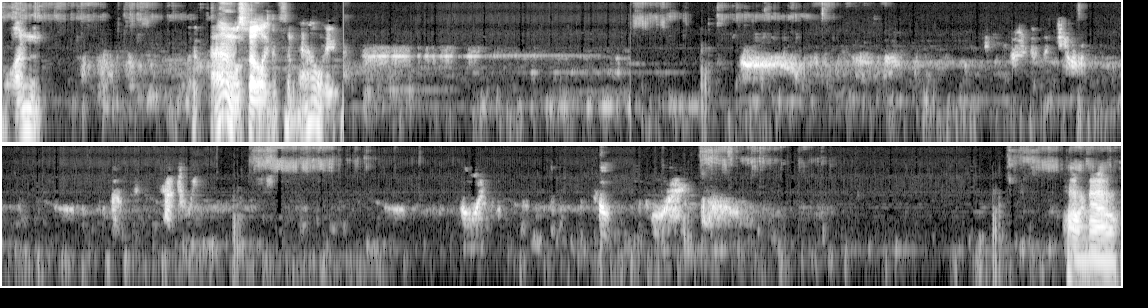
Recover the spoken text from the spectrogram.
One. That almost felt like a finale. Oh no.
